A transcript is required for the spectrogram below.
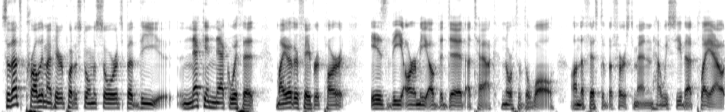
So that's probably my favorite part of Storm of Swords, but the neck and neck with it, my other favorite part is the army of the dead attack north of the wall on the Fist of the First Men and how we see that play out.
